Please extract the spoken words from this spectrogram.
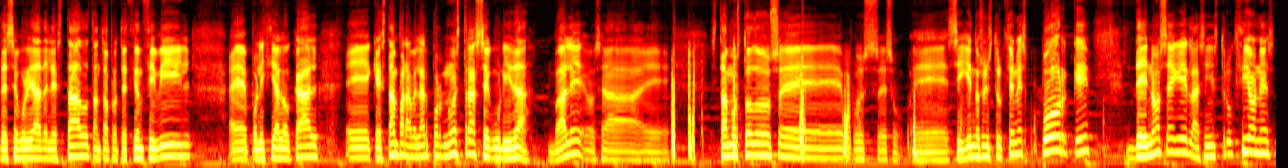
de seguridad del Estado, tanto a Protección Civil, eh, Policía Local, eh, que están para velar por nuestra seguridad, ¿vale? O sea, eh, estamos todos, eh, pues eso, eh, siguiendo sus instrucciones, porque de no seguir las instrucciones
